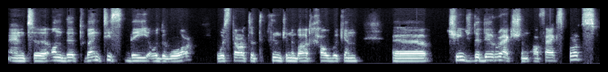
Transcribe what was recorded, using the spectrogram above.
And uh, on the 20th day of the war we started thinking about how we can uh, change the direction of exports,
